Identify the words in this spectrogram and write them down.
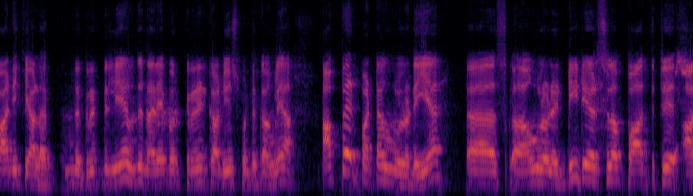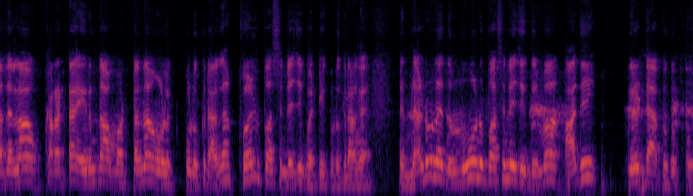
வாடிக்கையாளர் இந்த கிரிட்லயே வந்து நிறைய பேர் கிரெடிட் கார்டு யூஸ் பண்ணிருக்காங்க இல்லையா? அப்பேற்பட்டவங்களுடைய அவங்களோட டீட்டெயில்ஸ் எல்லாம் பார்த்துட்டு அதெல்லாம் கரெக்டா இருந்தா மட்டும்தான் அவங்களுக்கு கொடுக்குறாங்க. டுவெல் பர்சன்டேஜ் வட்டி கொடுக்குறாங்க. இந்த நடுவில் இந்த மூணு பர்சன்டேஜ் தெரியுமா? அது கிரிட் ஆப்புக்கு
